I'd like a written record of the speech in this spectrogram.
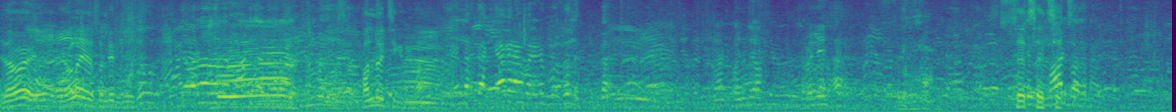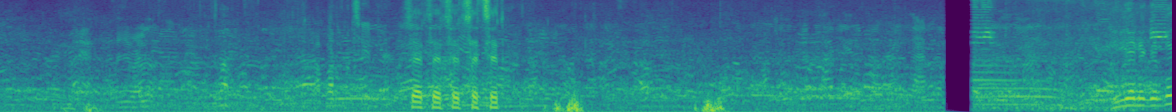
இதோ எவ்வளோ சொல்லியிருக்கீங்க? பல்லு வச்சுக்கிறீங்களா? கொஞ்சம் சரி சரி சரி. சரி சரி சரி சரி சரி. இங்கே நிற்கிறது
